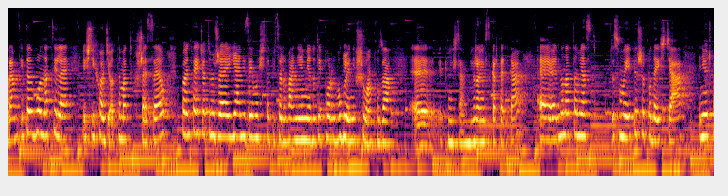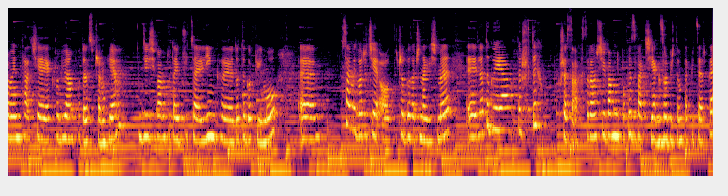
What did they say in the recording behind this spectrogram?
Dobra, i to by było na tyle, jeśli chodzi o temat krzeseł. Pamiętajcie o tym, że ja nie zajmuję się tapicerowaniem, ja do tej pory w ogóle nie szyłam poza e, jakimiś tam biurami w skarpetkach. E, no natomiast to są moje pierwsze podejścia. Nie wiem, czy pamiętacie, jak robiłam fotel z Przemkiem. Gdzieś Wam tutaj wrzucę link e, do tego filmu. E, Sami zobaczycie od czego zaczynaliśmy. E, Dlatego ja też w tych krzesłach staram się Wam nie pokazywać, jak zrobić tą tapicerkę,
